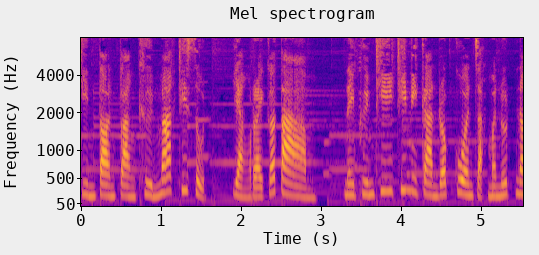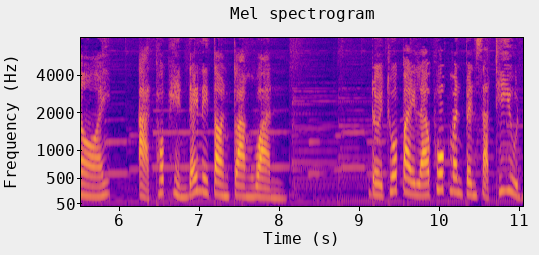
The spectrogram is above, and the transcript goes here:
กินตอนกลางคืนมากที่สุด อย่างไรก็ตาม ในพื้นที่ที่มีการรบกวนจากมนุษย์น้อย อาจพบเห็นได้ในตอนกลางวัน โดยทั่วไปแล้วพวกมันเป็นสัตว์ที่อยู่โดด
